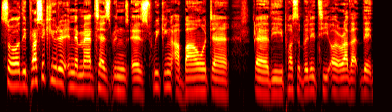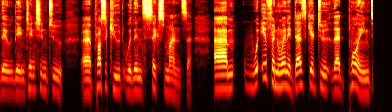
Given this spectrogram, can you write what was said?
So the prosecutor in the matter has been uh, speaking about uh, uh, the possibility, or rather, the the, the intention to uh, prosecute within six months. Um, if and when it does get to that point,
